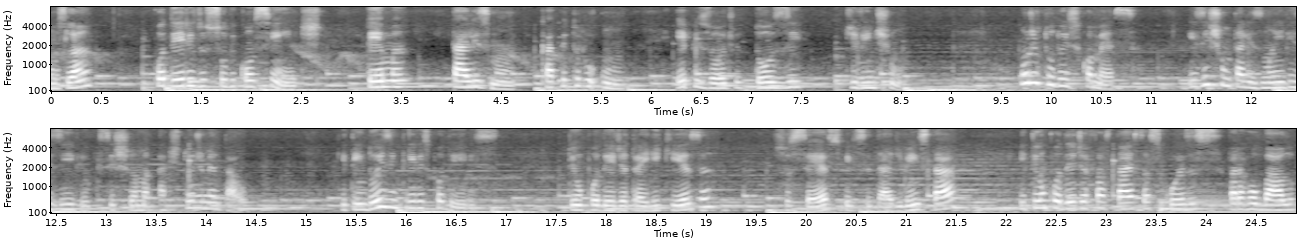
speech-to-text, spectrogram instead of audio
Vamos lá? Poderes do subconsciente. Tema Talismã. Capítulo 1. Episódio 12 de 21. Onde tudo isso começa? Existe um talismã invisível que se chama atitude mental, que tem dois incríveis poderes. Tem o poder de atrair riqueza, sucesso, felicidade e bem-estar, e tem o poder de afastar essas coisas para roubá-lo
